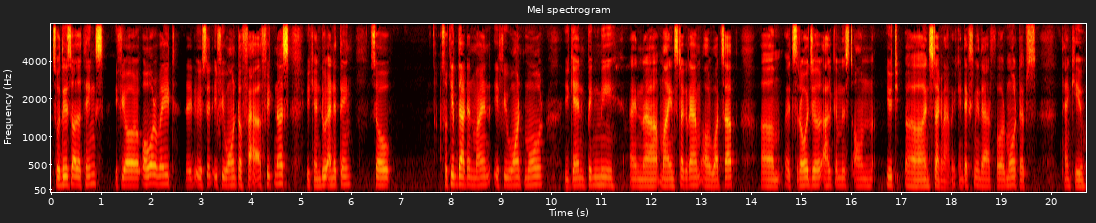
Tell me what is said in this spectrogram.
So these are the things. If you're overweight reduce it. If you want a fa- fitness you can do anything. So so keep that in mind. If you want more you can ping me in uh, my instagram or whatsapp. Um, it's roger alchemist on YouTube, uh, instagram. You can text me there for more tips. Thank you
